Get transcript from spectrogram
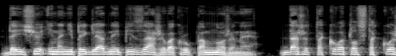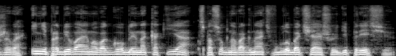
да еще и на неприглядные пейзажи вокруг помноженное. Даже такого толстокожего и непробиваемого гоблина, как я, способна вогнать в глубочайшую депрессию.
